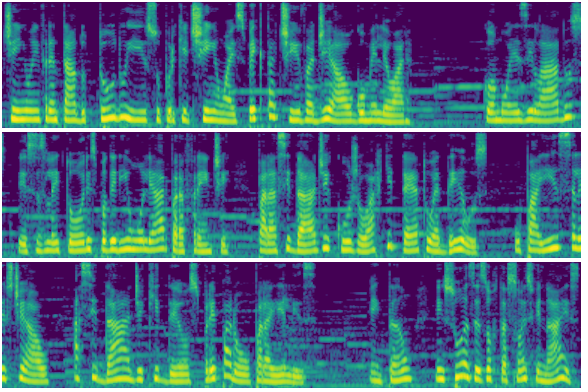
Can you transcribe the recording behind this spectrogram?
Tinham enfrentado tudo isso porque tinham a expectativa de algo melhor. Como exilados, esses leitores poderiam olhar para frente, para a cidade cujo arquiteto é Deus, o país celestial, a cidade que Deus preparou para eles. Então, em suas exortações finais,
